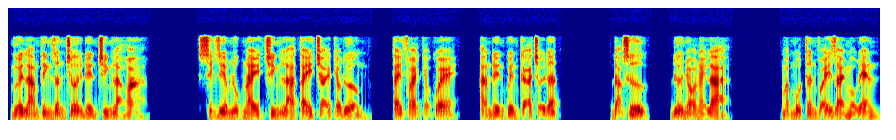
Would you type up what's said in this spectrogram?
người làm tinh dân chơi đến chính là hoa. Xích diêm lúc này chính là tay trái kẹo đường, tay phải kẹo que ăn đến quên cả trời đất. Đạo sư, đứa nhỏ này là. Mặc một thân váy dài màu đen,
